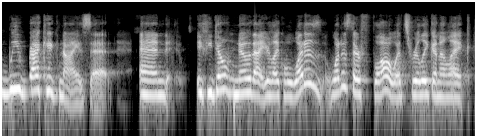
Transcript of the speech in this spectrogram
we recognize it and if you don't know that you're like well what is what is their flaw what's really gonna like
